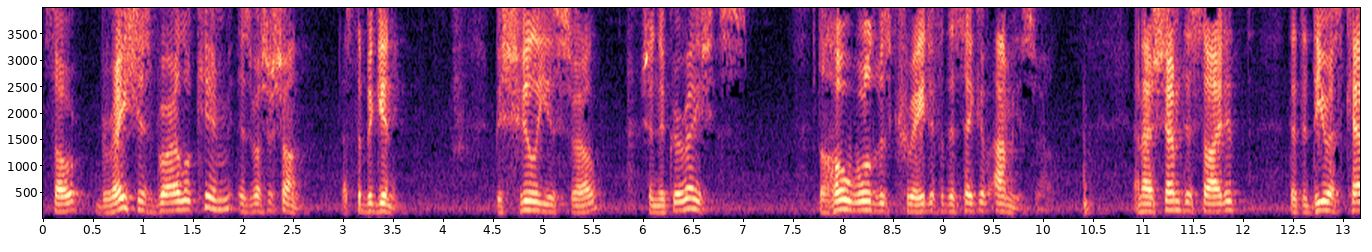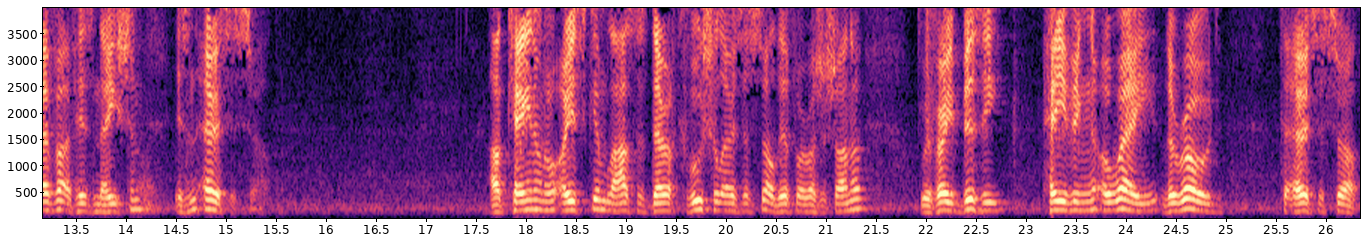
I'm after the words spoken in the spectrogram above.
So Bereshis Bar Elokim is Rosh Hashanah. That's the beginning. Bishvil Yisrael Shenikra. The whole world was created for the sake of Am Yisrael. And Hashem decided that the Diras Keva of his nation is in Eretz Yisrael. Al Kain Oiskim Lasas Derech Kvusha Eretz Yisrael. Therefore, Rosh Hashanah, we're very busy paving away the road to Eretz Yisrael.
